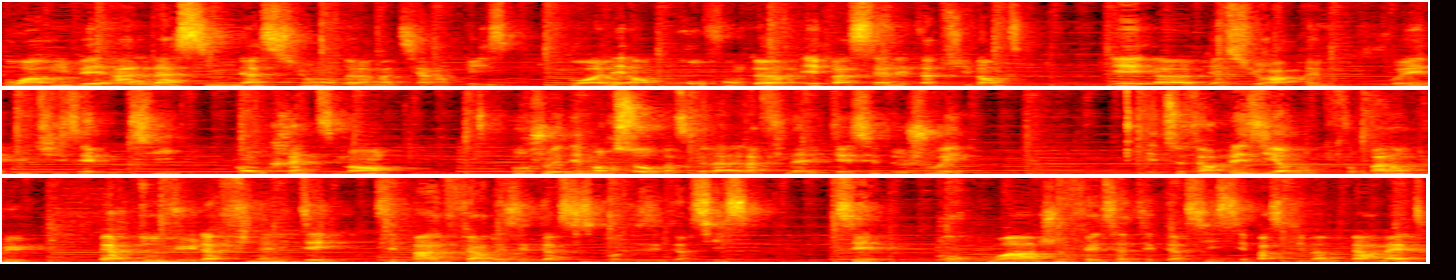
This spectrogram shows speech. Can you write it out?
pour arriver à l'assimilation de la matière apprise, pour aller en profondeur et passer à l'étape suivante. Et euh, bien sûr, après, vous pouvez utiliser l'outil concrètement pour jouer des morceaux, parce que la, finalité, c'est de jouer et de se faire plaisir. Donc, il ne faut pas non plus perdre de vue la finalité. Ce n'est pas de faire des exercices pour des exercices, c'est pourquoi je fais cet exercice, c'est parce qu'il va me permettre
